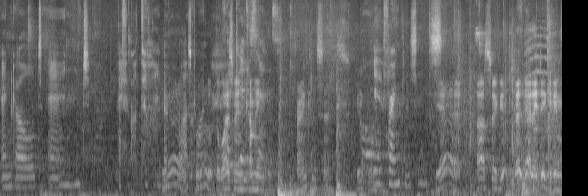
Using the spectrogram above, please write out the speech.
and gold and I forgot the la- Yeah, last cool. one. The wise men coming. Frankincense. Good. Yeah, frankincense. Yeah. Oh, so good. That- yeah, they do give him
